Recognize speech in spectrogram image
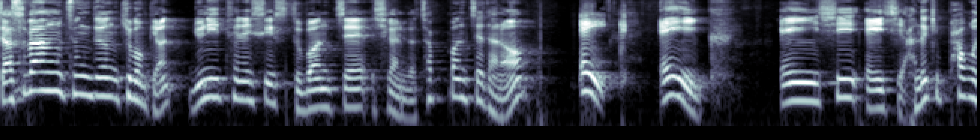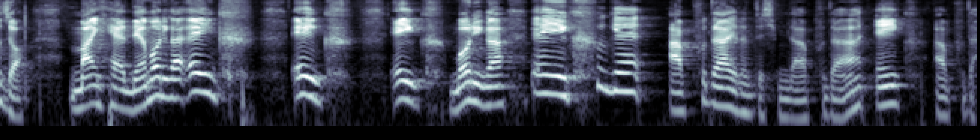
자, 수방 중등 기본편 유닛 26 두 번째 시간입니다. 첫 번째 단어 ache, ache, A-C-H. 아, 느낌 파고죠? My head, 내 머리가 ache, ache, ache. 머리가 ache, 크게 아프다 이런 뜻입니다. 아프다. ache, 아프다.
